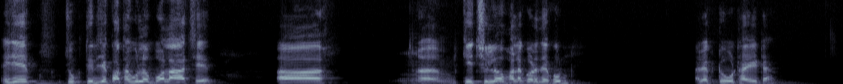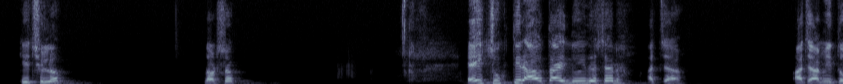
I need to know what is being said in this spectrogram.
এই যে চুক্তির যে কথাগুলো বলা আছে, আহ কি ছিল? ভালো করে দেখুন। আর একটু ওঠাই এটা। কি ছিল? দর্শক, এই চুক্তির আওতায় দুই দেশের আচ্ছা আচ্ছা আমি তো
